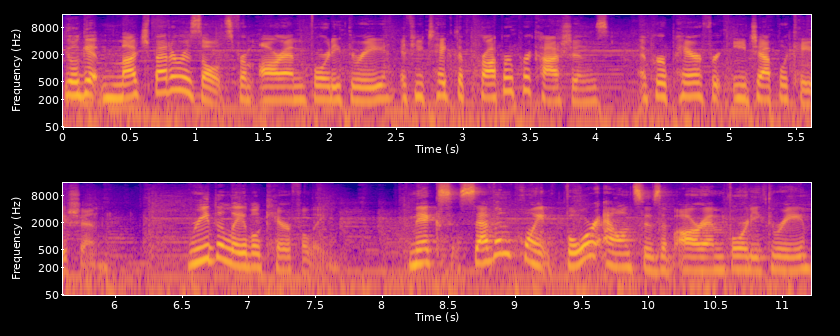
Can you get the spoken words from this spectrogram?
You'll get much better results from RM43 if you take the proper precautions and prepare for each application. Read the label carefully. Mix 7.4 ounces of RM43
